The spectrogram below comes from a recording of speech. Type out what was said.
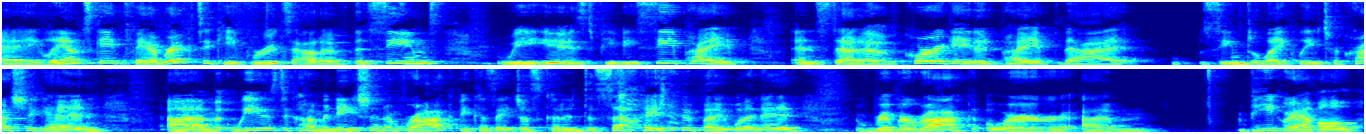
a landscape fabric to keep roots out of the seams. We used PVC pipe instead of corrugated pipe that seemed likely to crush again. Um, we used a combination of rock because I just couldn't decide if I wanted river rock or um, pea gravel.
